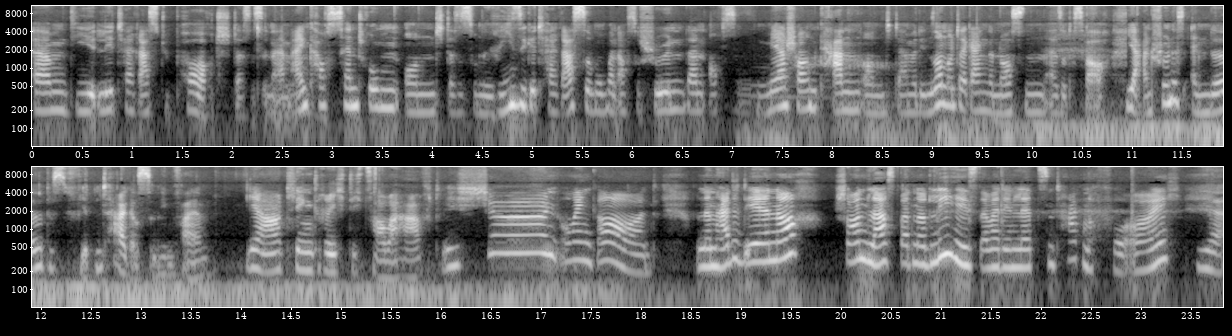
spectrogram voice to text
ähm, die Les Terrasses du Port. Das ist in einem Einkaufszentrum und das ist so eine riesige Terrasse, wo man auch so schön dann aufs Meer schauen kann. Und da haben wir den Sonnenuntergang genossen. Also das war auch ja ein schönes Ende des vierten Tages in dem Fall. Ja, klingt richtig zauberhaft. Wie schön. Oh mein Gott. Und dann hattet ihr noch schon last but not least, aber den letzten Tag noch vor euch. Ja,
